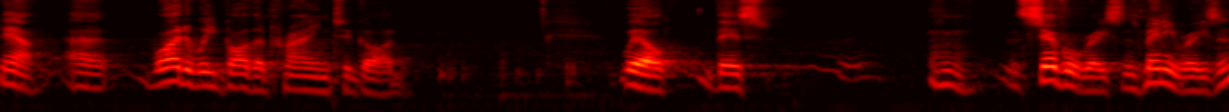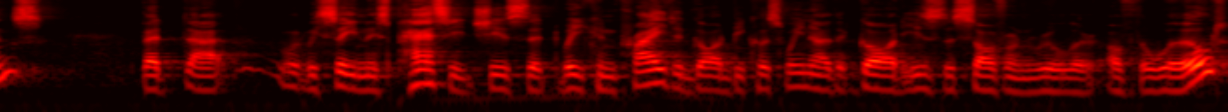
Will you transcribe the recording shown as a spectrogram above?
Now, uh, why do we bother praying to God? Well, there's several reasons, many reasons, but uh, what we see in this passage is that we can pray to God because we know that God is the sovereign ruler of the world,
